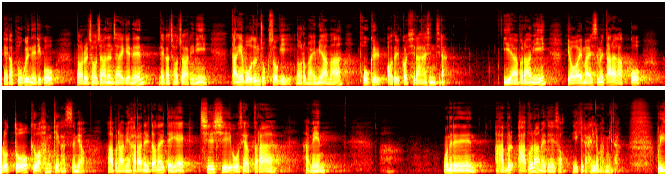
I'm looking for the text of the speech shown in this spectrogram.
내가 복을 내리고 너를 저주하는 자에게는 내가 저주하리니 땅의 모든 족속이 너로 말미암아 복을 얻을 것이라 하신지라. 이에 아브라함이 여호와의 말씀을 따라갔고 롯도 그와 함께 갔으며 아브라함이 하란을 떠날 때에 75세였더라. 아멘. 오늘은 아브, 아브라함에 대해서 얘기를 하려고 합니다. 우리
